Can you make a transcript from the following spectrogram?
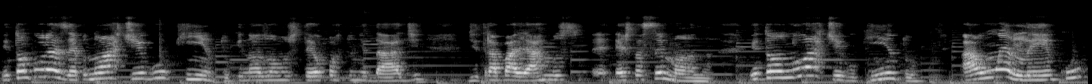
Então, por exemplo, no artigo 5 que nós vamos ter oportunidade de trabalharmos é, esta semana. Então, no artigo 5 há um elenco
